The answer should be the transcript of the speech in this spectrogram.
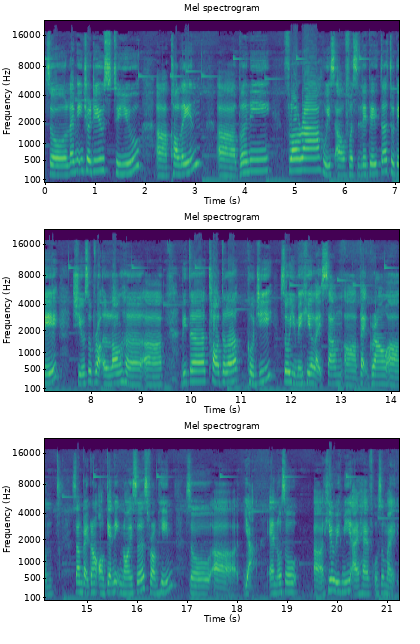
So let me introduce to you uh, Colin, uh, Bernie, Flora, who is our facilitator today, she also brought along her uh, little toddler Koji. So you may hear like some uh, background um, some background organic noises from him. So uh, yeah, and also uh, here with me I have also my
